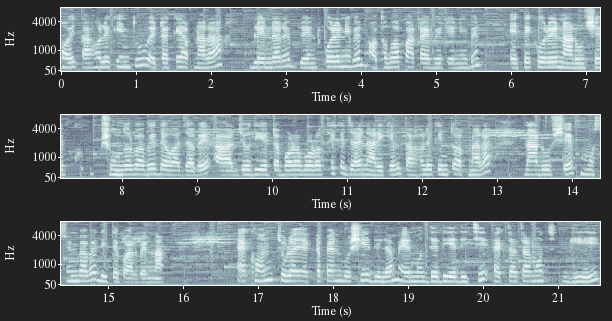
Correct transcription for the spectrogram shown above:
হয়, তাহলে কিন্তু এটাকে আপনারা ব্লেন্ডারে ব্লেন্ড করে নেবেন অথবা পাটায় বেটে নেবেন। এতে করে নাড়ুর শেপ খুব সুন্দরভাবে দেওয়া যাবে। আর যদি এটা বড় বড় থেকে যায় নারিকেল, তাহলে কিন্তু আপনারা নাড়ুর শেপ মসৃণভাবে দিতে পারবেন না। এখন চুলায় একটা প্যান বসিয়ে দিলাম। এর মধ্যে দিয়ে দিচ্ছি এক চা চামচ ঘি।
